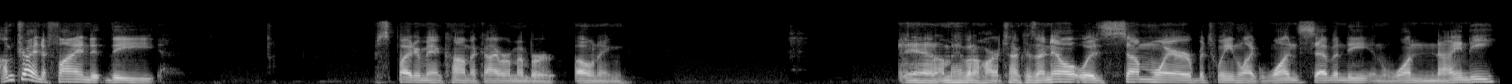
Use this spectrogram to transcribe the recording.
I'm trying to find the Spider-Man comic I remember owning. And I'm having a hard time because I know it was somewhere between like 170 and 190.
